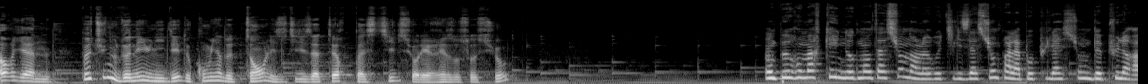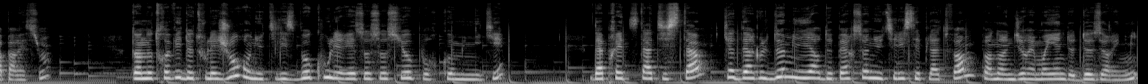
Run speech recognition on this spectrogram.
Oriane, peux-tu nous donner une idée de combien de temps les utilisateurs passent-ils sur les réseaux sociaux? On peut remarquer une augmentation dans leur utilisation par la population depuis leur apparition. Dans notre vie de tous les jours, on utilise beaucoup les réseaux sociaux pour communiquer. D'après Statista, 4,2 milliards de personnes utilisent ces plateformes pendant une durée moyenne de 2 heures et demie.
